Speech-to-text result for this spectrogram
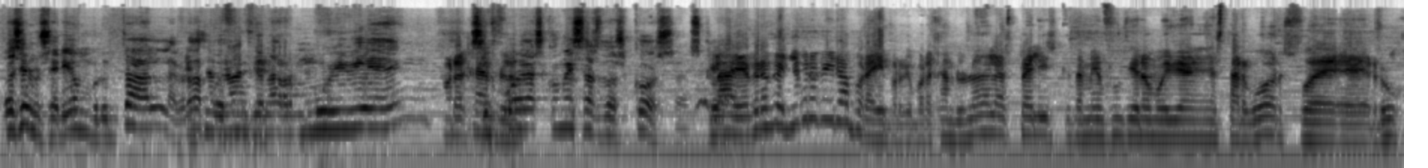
puede ser un serión brutal, la verdad, puede funcionar muy bien Por si ejemplo. juegas con esas dos cosas. Claro, yo creo que yo creo que irá por ahí, porque por ejemplo, una de las pelis que también funcionó muy bien en Star Wars fue eh, Rogue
